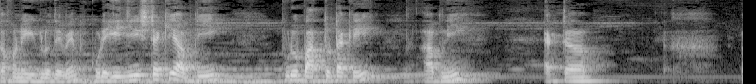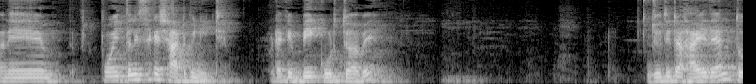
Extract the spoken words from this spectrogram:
তখন এইগুলো দেবেন। করে এই জিনিসটাকে আপনি পুরো পাত্রটাকেই আপনি একটা মানে পঁয়তাল্লিশ থেকে ষাট মিনিট ওটাকে বেক করতে হবে। যদি এটা হাই দেন তো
